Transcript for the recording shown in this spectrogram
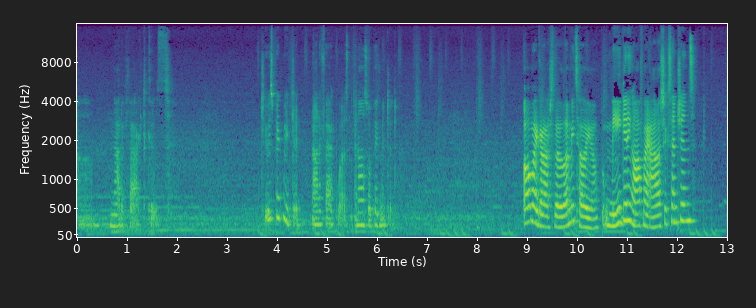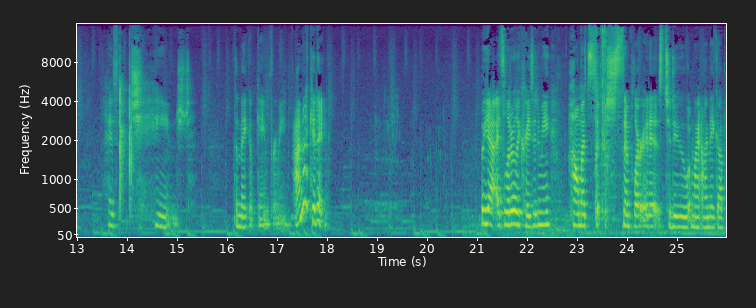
um, Not a Fact because she was pigmented, Not a Fact was, and also pigmented. Oh my gosh though, let me tell you, me getting off my eyelash extensions has changed the makeup game for me. I'm not kidding. But yeah, it's literally crazy to me how much simpler it is to do my eye makeup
